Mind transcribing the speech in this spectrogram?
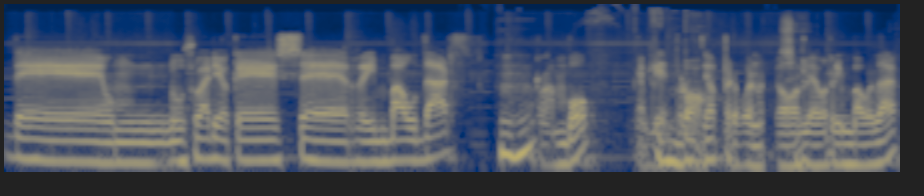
de un usuario que es eh, Rimbaud Darth, Rambo, pero bueno, yo leo Rimbaudar,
